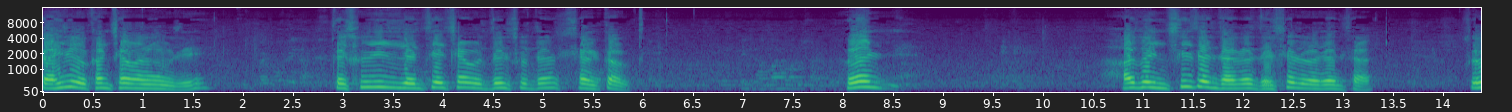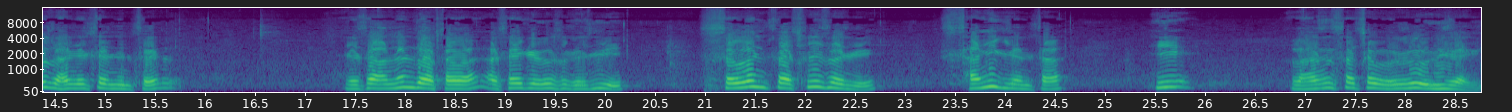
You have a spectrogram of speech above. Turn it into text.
काही लोकांच्या मनामध्ये काश्मीरी जनतेच्या बद्दल सुद्धा शंका होती पण हा जो इन्सिडेंट झाला दहशतवाद्यांचा तो झाल्याच्यानंतर याचा आनंद असावा असा एक दिवस घडली. सवन काश्मीरमधली स्थानिक जनता ही भारताच्या बरोबर उभी राहिली.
